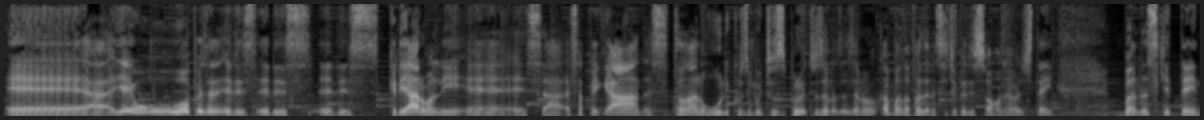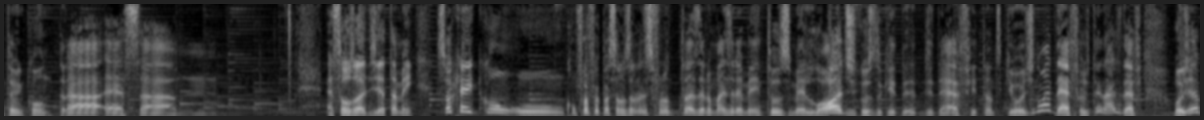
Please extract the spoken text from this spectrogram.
É, e aí o, o Opus, eles, eles, eles criaram ali é, essa, essa pegada, se tornaram únicos e muitos, por muitos anos eles eram a única banda fazendo esse tipo de som, né? Hoje tem bandas que tentam encontrar essa essa ousadia também. Só que aí, com o, conforme foi passando os anos, eles foram trazendo mais elementos melódicos do que de, de death, tanto que hoje não é death, hoje não tem nada de death. Hoje é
